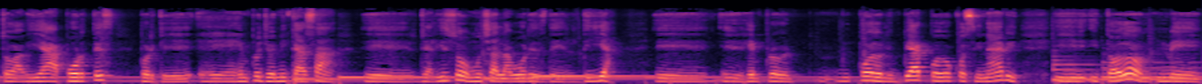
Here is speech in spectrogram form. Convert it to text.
todavía aportes porque, eh, ejemplo, yo en mi casa realizo muchas labores del día. Eh, ejemplo, puedo limpiar, puedo cocinar y, y, todo me,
